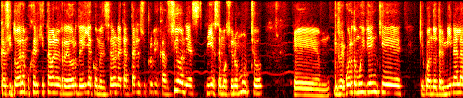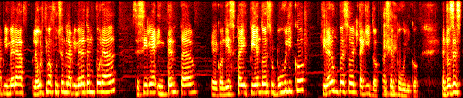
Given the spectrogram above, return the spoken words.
casi todas las mujeres que estaban alrededor de ella comenzaron a cantarle sus propias canciones. Ella se emocionó mucho. Eh, y recuerdo muy bien que, que cuando termina la primera, la última función de la primera temporada, Cecilia intenta, eh, cuando ella se está despidiendo de su público, tirar un beso del taquito hacia el público. Entonces,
